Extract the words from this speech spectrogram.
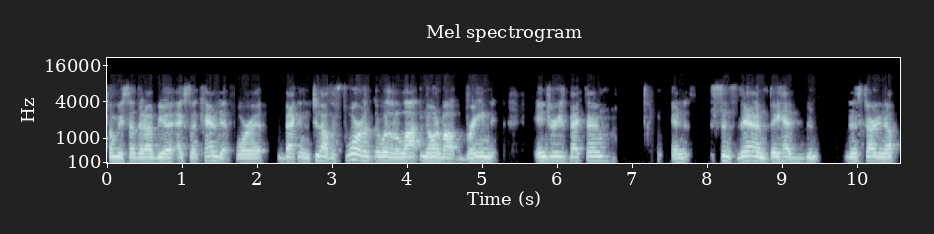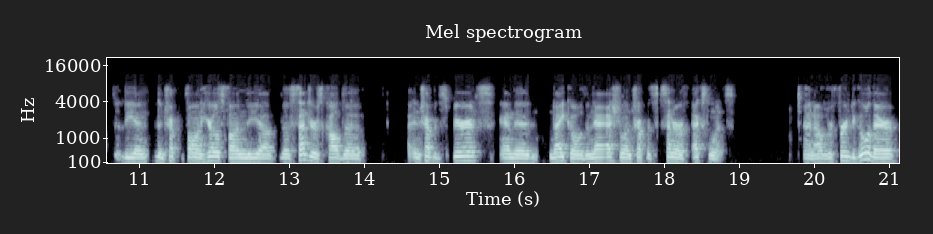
Somebody said that I'd be an excellent candidate for it. Back in 2004, there wasn't a lot known about brain injuries back then, and since then they had been, been starting up the, the Intrepid Fallen Heroes Fund. The uh, the center is called the Intrepid Spirits and the NICoE, the National Intrepid Center of Excellence. And I was referred to go there,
